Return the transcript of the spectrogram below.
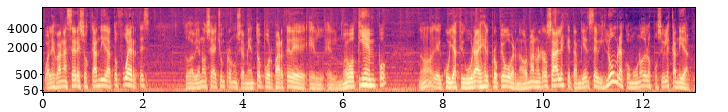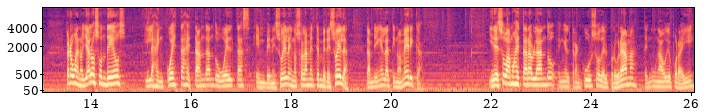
cuáles van a ser esos candidatos fuertes. Todavía no se ha hecho un pronunciamiento por parte del Nuevo Tiempo eh, cuya figura es el propio gobernador Manuel Rosales, que también se vislumbra como uno de los posibles candidatos. Pero bueno, ya los sondeos y las encuestas están dando vueltas en Venezuela y no solamente en Venezuela, también en Latinoamérica. Y de eso vamos a estar hablando en el transcurso del programa. Tengo un audio por ahí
